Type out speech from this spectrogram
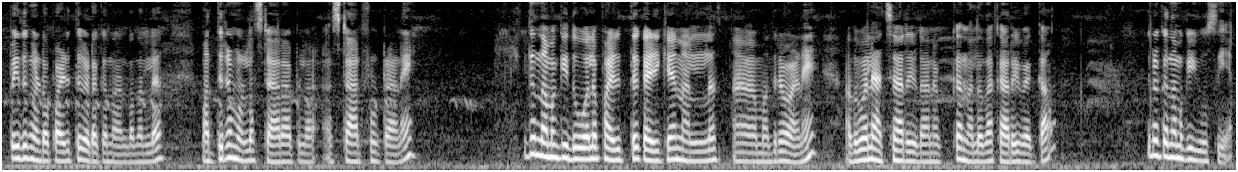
അപ്പോൾ ഇത് കണ്ടോ? പഴുത്ത് കിടക്കുന്നുണ്ടോ നല്ല മധുരമുള്ള സ്റ്റാർ ആപ്പിൾ സ്റ്റാർ ഫ്രൂട്ടാണേ ഇത് നമുക്ക് ഇതുപോലെ പഴുത്ത് കഴിക്കാൻ നല്ല മധുരമാണേ. അതുപോലെ അച്ചാർ ഇടാനൊക്കെ നല്ലതാണ് കറി വെക്കാം. ഇതിനൊക്കെ നമുക്ക് യൂസ് ചെയ്യാം.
